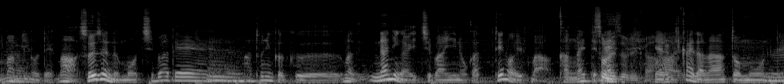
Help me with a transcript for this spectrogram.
うんまあ、見るので、まあ、それぞれの持ち場で、うん。まあ、とにかく、まあ、何が一番いいのかっていうのを、まあ、考えてねそれぞれが。やる機会だなと思うんで、う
